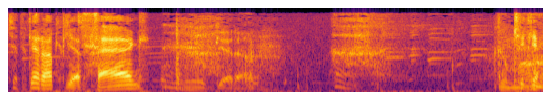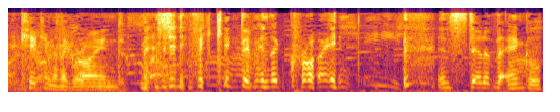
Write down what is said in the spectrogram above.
To Get up, you death. fag. Get up. Kick him, kick him in the groin. Imagine if he kicked him in the groin instead of the ankle.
